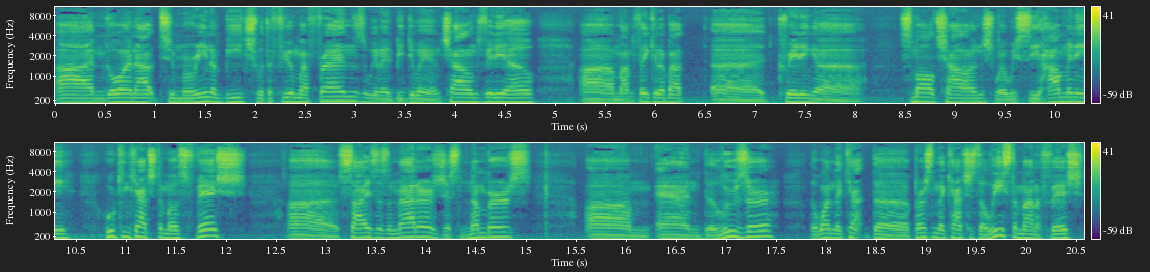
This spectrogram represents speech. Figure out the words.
Uh, I'm going out to Marina Beach with a few of my friends. We're going to be doing a challenge video. Um, I'm thinking about uh, creating a small challenge where we see how many, who can catch the most fish. Uh, size doesn't matter, it's just numbers. Um, and the loser the one that cat the person that catches the least amount of fish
